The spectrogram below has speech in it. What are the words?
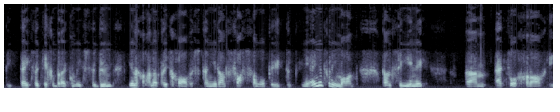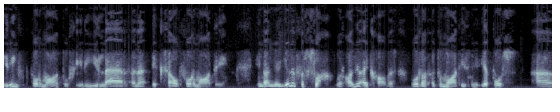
die tyd wat jy gebruik om iets te doen, enige ander uitgawes kan jy dan vasvang op hierdie toep. Aan die einde van die maand dan sê jy net ehm um, ek wil graag hierdie formaat of hierdie leer in 'n Excel formaat hê. En dan jou hele verslag oor al jou uitgawes word dan outomaties in 'n e-pos uh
